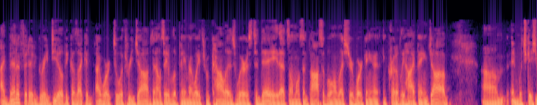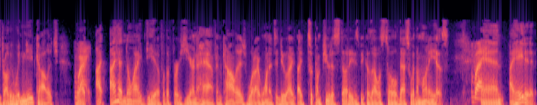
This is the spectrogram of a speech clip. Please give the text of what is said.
I benefited a great deal because I could, I worked two or three jobs and I was able to pay my way through college. Whereas today that's almost impossible unless you're working an incredibly high paying job. Um, in which case you probably wouldn't need college. Right. But I, I had no idea for the first year and a half in college what I wanted to do. I, I took computer studies because I was told that's where the money is. Right. And I hated it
